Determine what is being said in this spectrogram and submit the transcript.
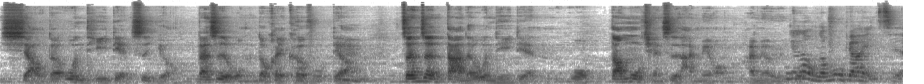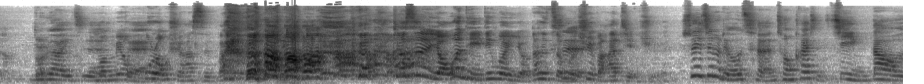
小的问题点是有。但是我们都可以克服掉，真正大的问题点，我到目前是还没有还没有遇到。因为我们的目标一致啊，目标一致，我们没有不容许他失败，就是有问题一定会有，但是怎么去把它解决？所以这个流程从开始进到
